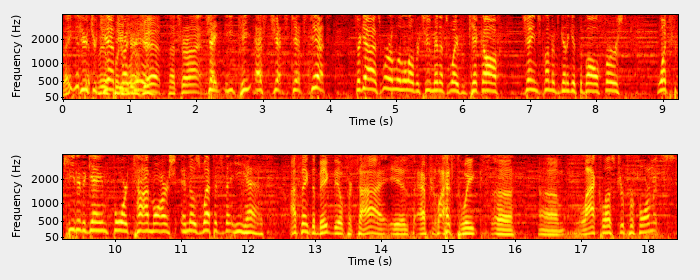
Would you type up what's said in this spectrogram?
they hit Future real Jets right there. Jets, that's right. J E T S Jets, Jets, Jets. So, guys, we're a little over two minutes away from kickoff. James Clemens going to get the ball first. What's the key to the game for Ty Marsh and those weapons that he has? I think the big deal for Ty is after last week's uh, um, lackluster performance,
